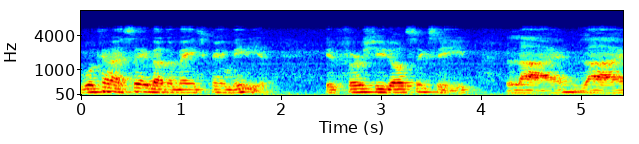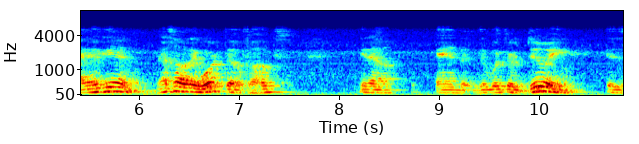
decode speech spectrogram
what can I say about the mainstream media? If first you don't succeed, lie, lie again. That's how they work though, folks. You know, and what they're doing is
